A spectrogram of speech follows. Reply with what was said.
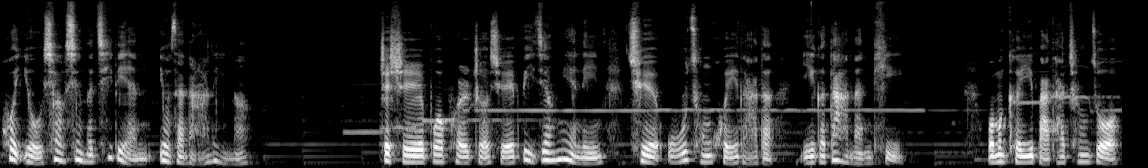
或有效性的基点又在哪里呢？这是波普尔哲学必将面临却无从回答的一个大难题。我们可以把它称作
